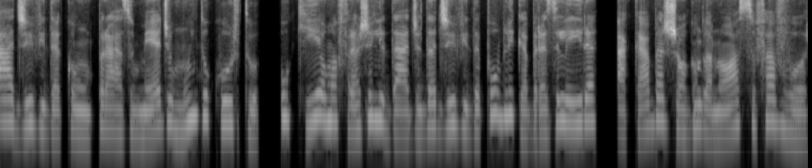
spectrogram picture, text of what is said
a dívida com um prazo médio muito curto, o que é uma fragilidade da dívida pública brasileira, acaba jogando a nosso favor.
